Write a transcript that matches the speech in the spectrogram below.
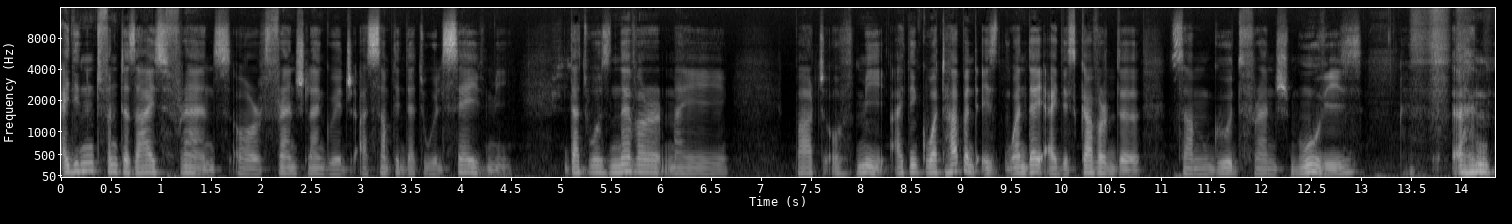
I didn't fantasize France or French language as something that will save me. That was never my part of me. I think what happened is one day I discovered uh, some good French movies and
